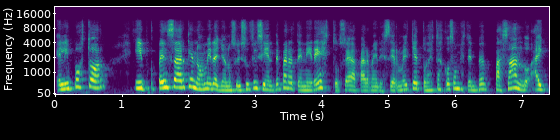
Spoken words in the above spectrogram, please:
el impostor y pensar que no, mira, yo no soy suficiente para tener esto, o sea, para merecerme que todas estas cosas me estén pasando. Hay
